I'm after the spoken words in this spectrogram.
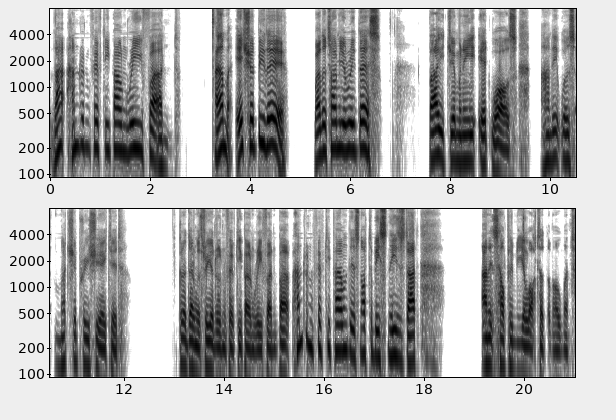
That £150 refund, um, it should be there by the time you read this. By Jiminy it was, and it was much appreciated. Could have done with £350 refund, but £150 is not to be sneezed at, and it's helping me a lot at the moment.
